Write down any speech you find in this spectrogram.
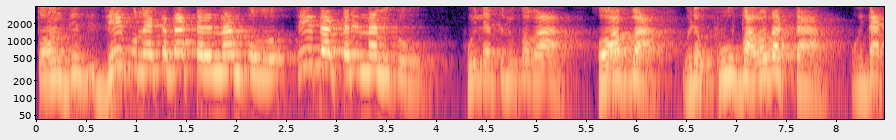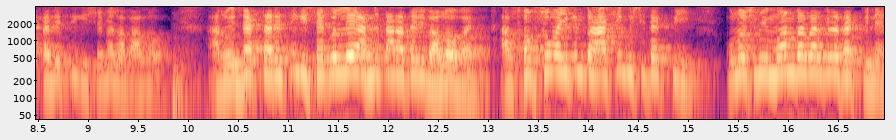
তখন যদি যে কোনো একটা ডাক্তারের নাম কব সে ডাক্তারের নামই কব। হুই না তুমি কবা, হ, আব্বা, ওইটা খুব ভালো ডাক্তার। ওই ডাক্তারের চিকিৎসা মেলা ভালো। আর ওই ডাক্তারের চিকিৎসা করলে আপনি তাড়াতাড়ি ভালো হবেন। আর সবসময় কিন্তু হাসি খুশি থাকবি, কোনো সময় মন বাজার করে থাকবি না।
